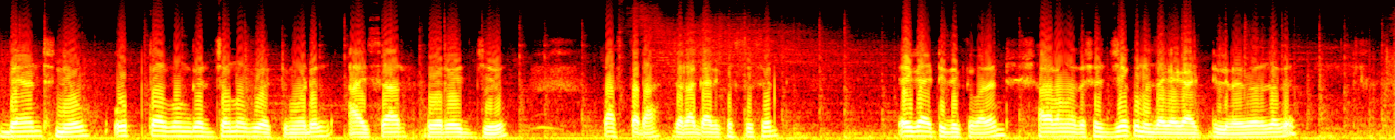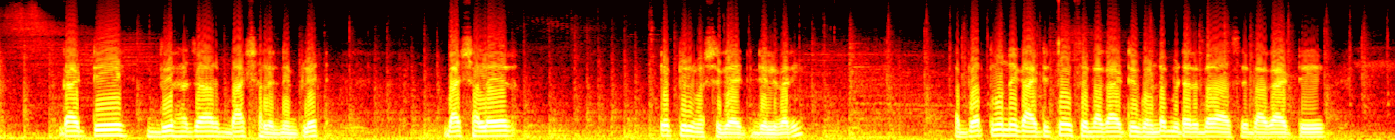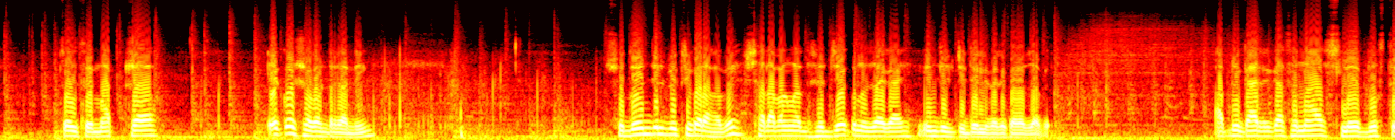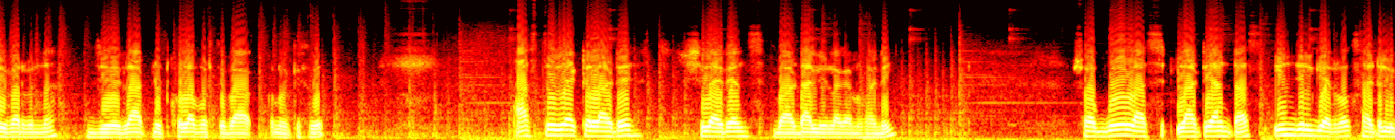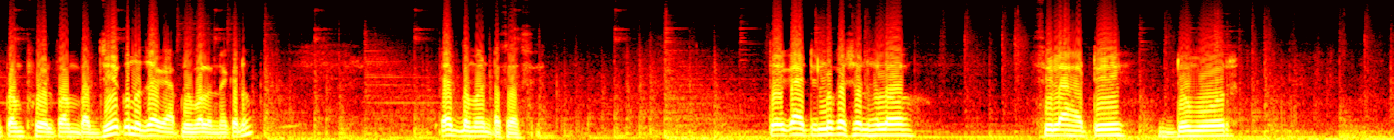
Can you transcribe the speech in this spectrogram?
Brand new, উত্তরবঙ্গের জনপ্রিয় একটি মডেল আইসার ফোর এইট জিরো রাস্তাটা যারা গাড়ি খুঁজতেছেন, এই গাড়িটি দেখতে পারেন। সারা বাংলাদেশের যে কোনো জায়গায় গাড়ি ডেলিভারি করা যাবে। গাড়িটি দুই হাজার বাইশ সালের নেম প্লেট বাইশ সালের এপ্রিল মাসের গাড়িটি ডেলিভারি আর বর্তমানে গাড়িটি চলছে বা গাড়িটির ঘণ্টা মিটারে দেওয়া আছে বা গাড়িটি চলছে মাত্র একুশশো ঘণ্টা রানিং শুধু ইঞ্জিল বিক্রি করা হবে, সারা বাংলাদেশের যে কোনো জায়গায় ইঞ্জিলটি ডেলিভারি করা যাবে। আপনি গাড়ির কাছে না আসলে বুঝতেই পারবেন না যে লাইট লুট খোলা পড়ছে বা কোনো কিছু আজ তৈরি একটা লাইটে সেলাই রেঞ্জ বা ডালি লাগানো হয়নি। সবগুলো লাইটই আনটাস engine gear box hydraulic pump fuel pump বা যে কোনো জায়গায় আপনি বলেন না কেন একদম আনটাস আছে। তো এই গাড়িটির লোকেশন হলো শিলাহাটি, ডুমুর,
